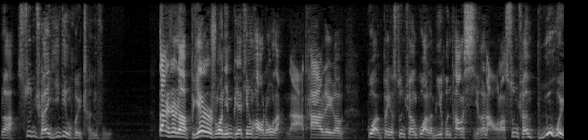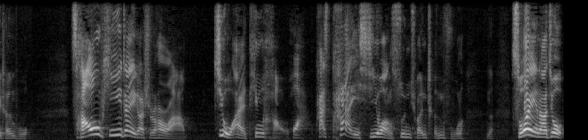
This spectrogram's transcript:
是吧？孙权一定会臣服。但是呢，别人说您别听浩周的，那他这个灌被孙权灌了迷魂汤，洗了脑了，孙权不会臣服。曹丕这个时候啊，就爱听好话，他太希望孙权臣服了，那所以呢，就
